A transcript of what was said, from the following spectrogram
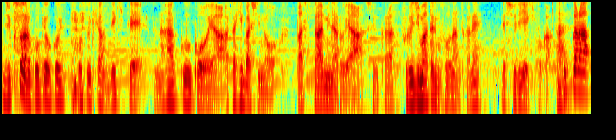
軸となる公共交通機関ができて、那覇空港や旭橋のバスターミナルや、それから古島あたりもそうなんですかね。で、首里駅とか、はい、ここから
